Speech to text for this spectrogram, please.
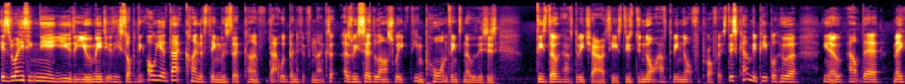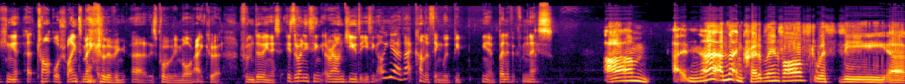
is there anything near you that you immediately stop and think, oh yeah, that kind of thing was the kind of that would benefit from that? Because as we said last week, the important thing to know with this is these don't have to be charities. These do not have to be not for profits. This can be people who are, you know, out there making it uh, or trying to make a living. Uh, it's probably more accurate from doing this. Is there anything around you that you think, oh yeah, that kind of thing would be, you know, benefit from this? Um, I'm not, I'm not incredibly involved with the uh,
